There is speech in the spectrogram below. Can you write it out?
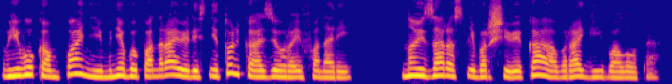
В его компании мне бы понравились не только озера и фонари, но и заросли борщевика, овраги и болота.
